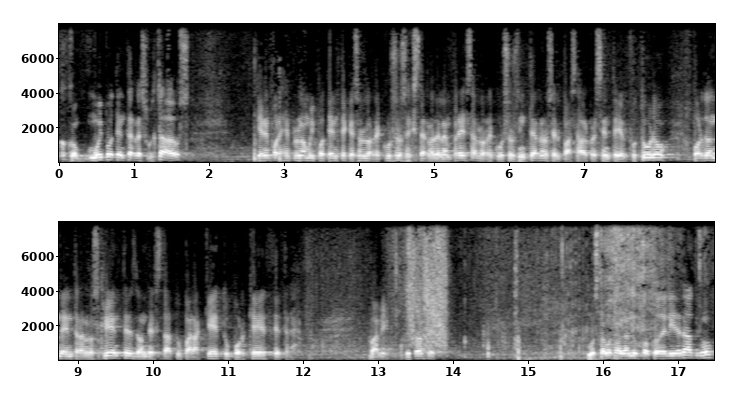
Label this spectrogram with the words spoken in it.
con muy potentes resultados tienen, por ejemplo, una muy potente que son los recursos externos de la empresa, los recursos internos, el pasado, el presente y el futuro, por dónde entran los clientes, dónde está tu para qué, tu por qué, etcétera. Vale, entonces, como estamos hablando un poco de liderazgo,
